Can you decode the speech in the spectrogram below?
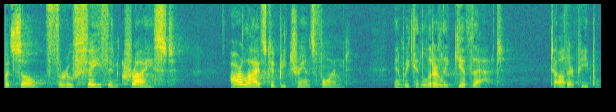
but so through faith in Christ, our lives could be transformed and we could literally give that to other people.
